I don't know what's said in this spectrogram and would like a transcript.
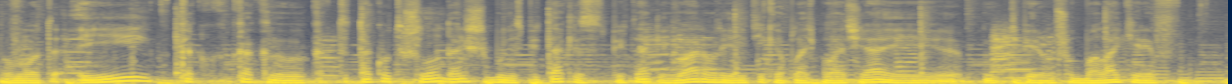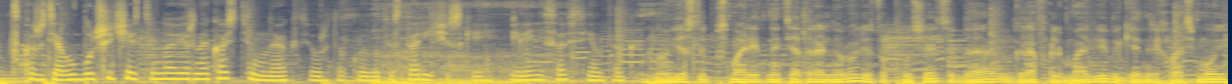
Вот. И как, как, как-то так вот шло дальше. Были спектакли, спектакли «Варвары», «Еретика», «Плач палача», и ну, теперь вот «Шут Балакирев». Скажите, а вы большей частью, наверное, костюмный актер такой вот исторический? Или не совсем так? Ну, если посмотреть на театральную роль, то получается, да, граф Альмавива, Генрих VIII,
